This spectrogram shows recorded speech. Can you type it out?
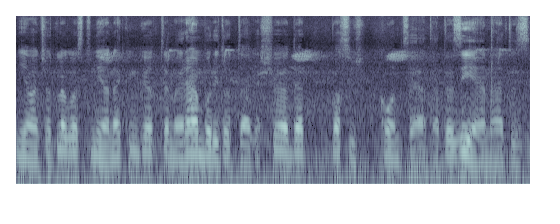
nyilván csatlakoztunk, néha nekünk jöttem, meg rám borították a sört, de basszus koncert, hát ez ilyen, hát ez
